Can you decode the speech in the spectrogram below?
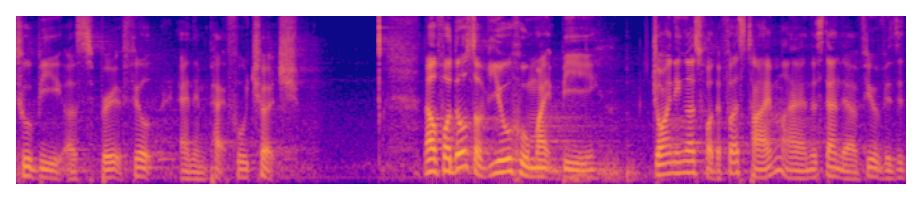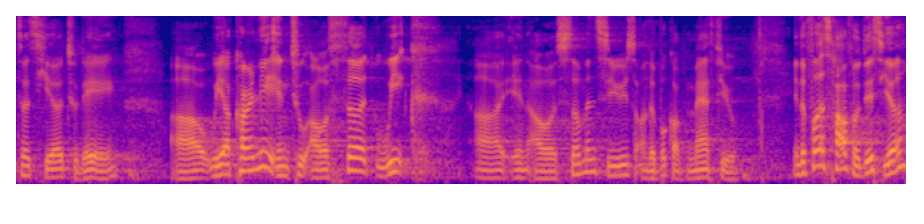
to be a spirit filled and impactful church. Now, for those of you who might be joining us for the first time, I understand there are a few visitors here today. Uh, we are currently into our third week uh, in our sermon series on the book of Matthew. In the first half of this year,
